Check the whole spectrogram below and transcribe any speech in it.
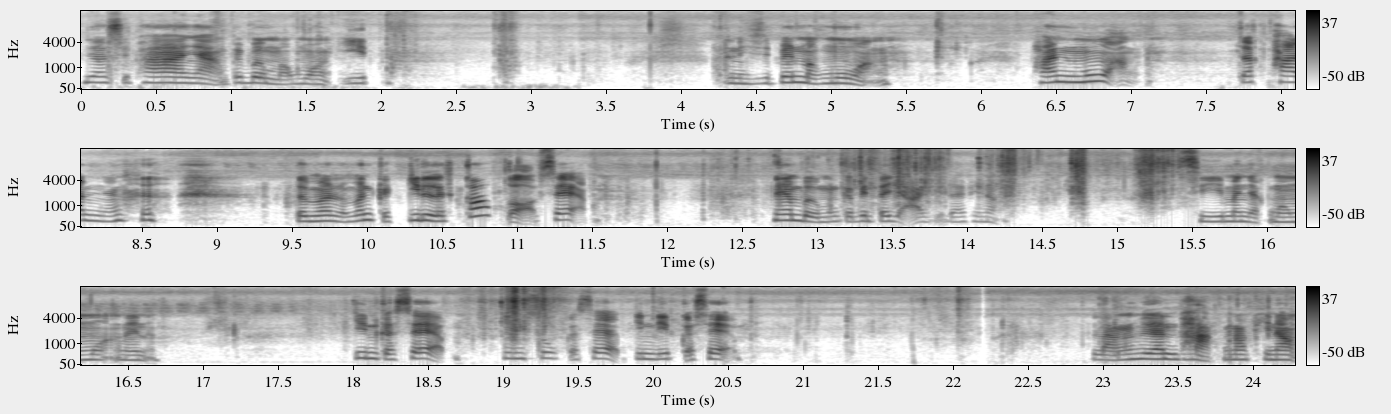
เดี๋ยวสิพาอย่างไปเบิ่งหมักม่วงอีทอันนี้สิเป็นหมักม่วง พันม่วง จักพันยังแต่มันมันก็กินแล้วก็กรอบแซ่บแนมเบิ่งมันก็เป็นตะยาอยู่ได้พี่น้องสีมันอยากม่วงเลยเนาะกินกระแซบกินซุปกระแซบกินดิบกระแซบหลังเฮือนผักเนาะพี่น้อง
